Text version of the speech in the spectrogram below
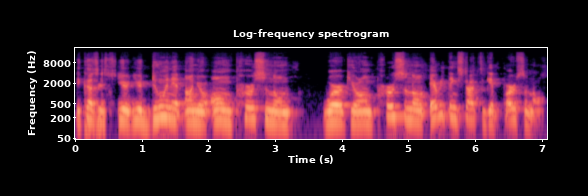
because it's you're you're doing it on your own personal work, your own personal everything starts to get personal.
